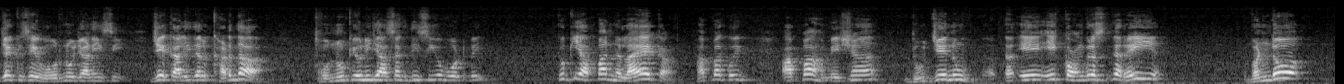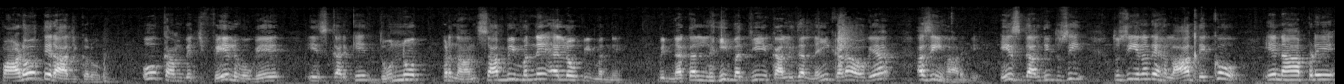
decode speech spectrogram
ਜਾਂ ਕਿਸੇ ਹੋਰ ਨੂੰ ਜਾਣੀ ਸੀ? ਜੇ ਅਕਾਲੀ ਦਲ ਖੜਦਾ, ਤੁਹਾਨੂੰ ਕਿਉਂ ਨਹੀਂ ਜਾ ਸਕਦੀ ਸੀ ਉਹ ਵੋਟ ਬਈ ਕਿਉਂਕਿ ਆਪਾਂ ਨਲਾਇਕ ਆ। ਆਪਾਂ ਕੋਈ, ਆਪਾਂ ਹਮੇਸ਼ਾ ਦੂਜੇ ਨੂੰ, ਇਹ ਇਹ ਕਾਂਗਰਸ ਤਾਂ ਰਹੀ ਹੈ ਵੰਡੋ, ਪਾੜੋ ਤੇ ਰਾਜ ਕਰੋ। ਉਹ ਕੰਮ ਵਿੱਚ ਫੇਲ ਹੋ ਗਏ। ਇਸ ਕਰਕੇ ਦੋਨੋਂ ਪ੍ਰਧਾਨ ਸਾਹਿਬ ਵੀ ਮੰਨੇ ਐਲਓਪੀ ਮੰਨੇ। ਵੀ ਨਕਲ ਨਹੀਂ ਵੱਜੀ, ਅਕਾਲੀ ਦਲ ਨਹੀਂ ਖੜਾ ਹੋ ਗਿਆ, ਅਸੀਂ ਹਾਰ ਗਏ। ਇਸ ਗੱਲ ਦੀ ਤੁਸੀਂ ਤੁਸੀਂ ਇਹਨਾਂ ਦੇ ਹਾਲਾਤ ਦੇਖੋ, ਇਹ ਨਾ ਆਪਣੇ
